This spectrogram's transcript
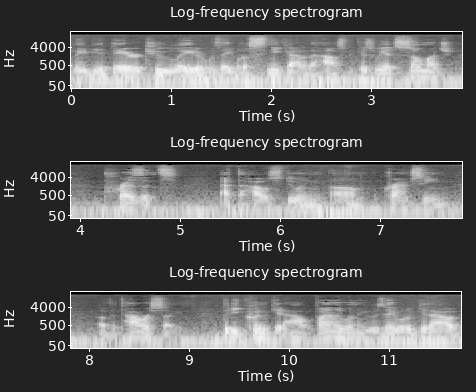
maybe a day or two later, was able to sneak out of the house because we had so much presence at the house doing um, crime scene of the tower site that he couldn't get out. Finally, when he was able to get out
